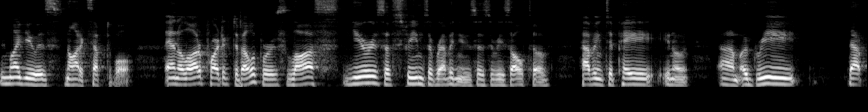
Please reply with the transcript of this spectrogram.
in my view is not acceptable. And a lot of project developers lost years of streams of revenues as a result of having to pay, you know, um, agree that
